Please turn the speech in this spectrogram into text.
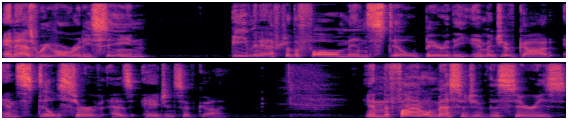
And as we've already seen, even after the fall, men still bear the image of God and still serve as agents of God. In the final message of this series,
